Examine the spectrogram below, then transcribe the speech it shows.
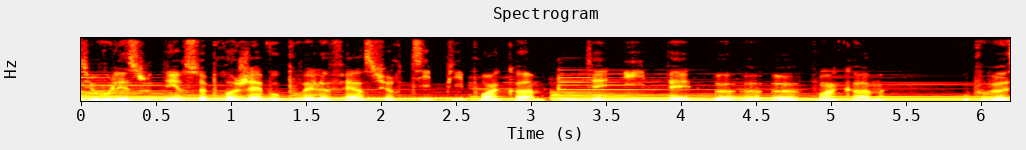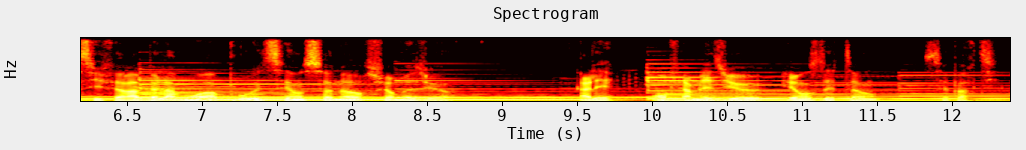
Si vous voulez soutenir ce projet, vous pouvez le faire sur tipeee.com, t i p e e ecom Vous pouvez aussi faire appel à moi pour une séance sonore sur mesure. Allez, on ferme les yeux et on se détend. C'est parti.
